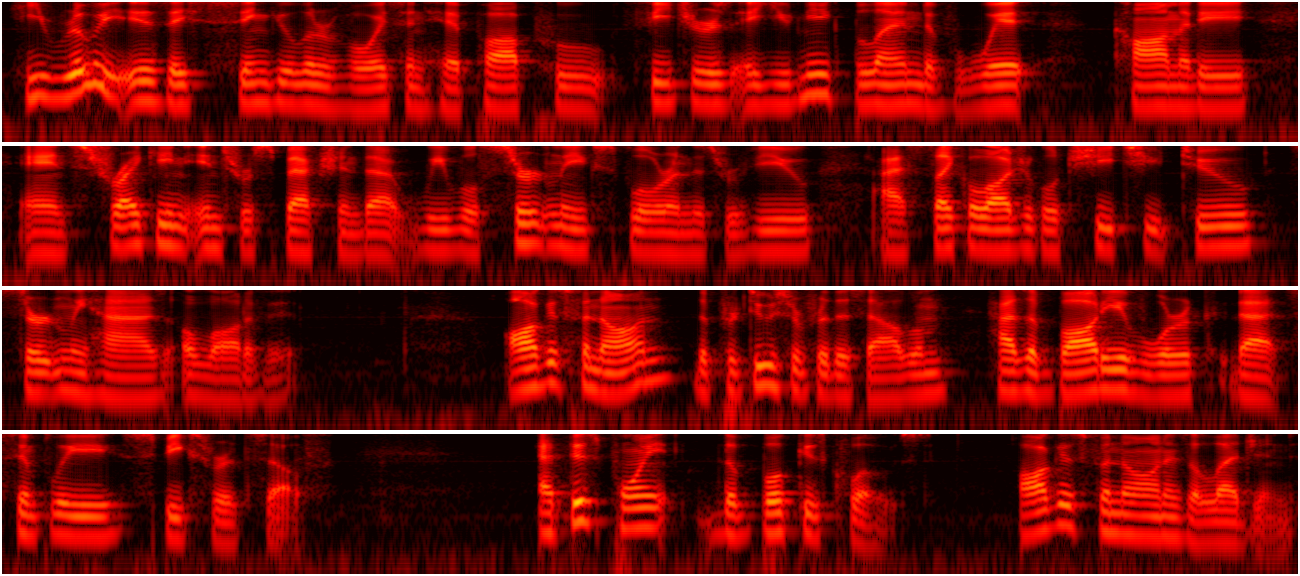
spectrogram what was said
He really is a singular voice in hip hop who features a unique blend of wit, comedy, and striking introspection that we will certainly explore in this review, as Psychological Cheat Sheet 2 certainly has a lot of it. August Fanon, the producer for this album, has a body of work that simply speaks for itself. At this point, the book is closed. August Fanon is a legend,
